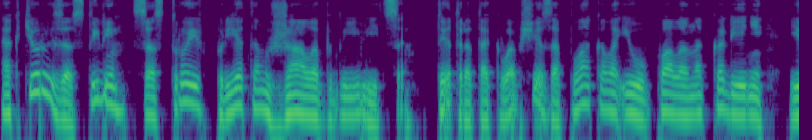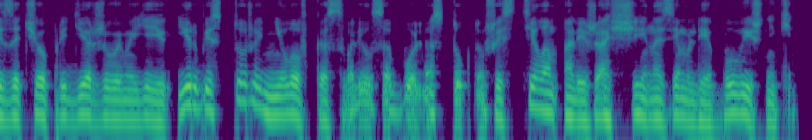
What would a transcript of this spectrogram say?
Актеры застыли, состроив при этом жалобные лица. Тетра так вообще заплакала и упала на колени, из-за чего придерживаемый ею Ирбис тоже неловко свалился, больно стукнувшись телом о лежащие на земле булыжники.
